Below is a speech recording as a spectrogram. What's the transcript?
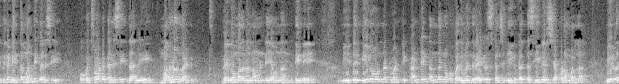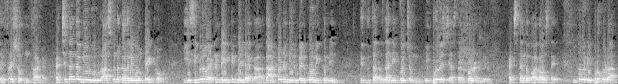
ఎందుకంటే ఇంతమంది కలిసి ఒక చోట కలిసి దాన్ని మదనం లాంటిది. మేఘో మదనంలో ఉండండి ఏమన్నా దీన్ని మీ మీలో ఉన్నటువంటి కంటెంట్ అందరిని ఒక పది మంది రైటర్స్ కలిసి మీకు పెద్ద సీనియర్స్ చెప్పడం వల్ల మీలో రిఫ్రెష్ అవుతుంది థాట్ ఖచ్చితంగా మీరు రాసుకున్న కథలు ఏమి ఉంటాయి ఇంట్లో? ఈ శిబిరం అటెండ్ ఇంటికి వెళ్ళాక దాంట్లోనే మీరు మెలకువలు ఇంకొన్ని దిద్దుతారు. దాన్ని ఇంకొంచెం ఇంప్రూవైజ్ చేస్తారు. చూడండి మీరు. ఖచ్చితంగా బాగా వస్తాయి. ఇంకొకటి ఇప్పుడు కూడా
